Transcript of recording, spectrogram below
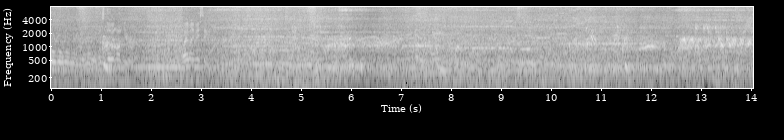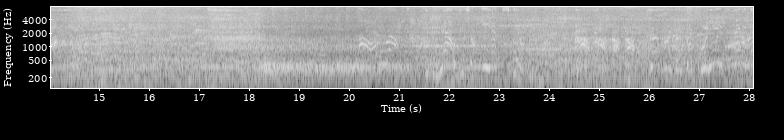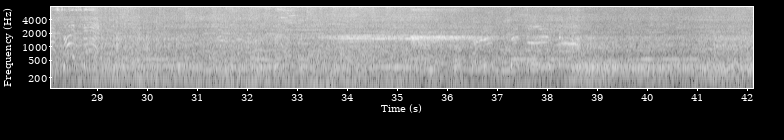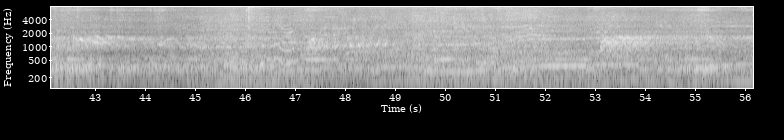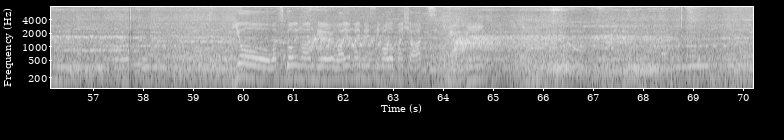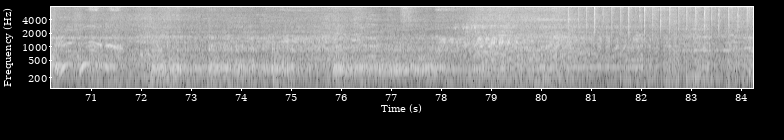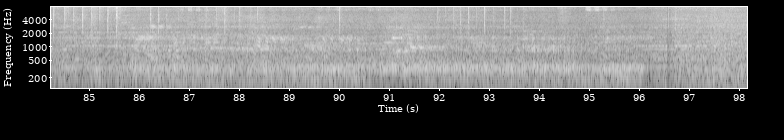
Whoa, whoa, whoa, whoa. What's going on here? Why am I missing? Alright! You I all of my shots? Hmm?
